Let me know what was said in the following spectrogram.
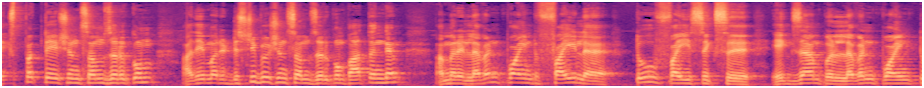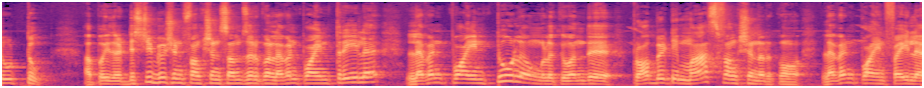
எக்ஸ்பெக்டேஷன் சம்ஸ் இருக்கும். அதே மாதிரி டிஸ்ட்ரிபியூஷன் சம்ஸ் இருக்கும் பார்த்துங்க. அதுமாதிரி லெவன் பாயிண்ட் ஃபைவ்ல two five six example eleven point two two அப்போ இதில் டிஸ்ட்ரிபியூஷன் ஃபங்க்ஷன் சம்ஸ் இருக்கும். லெவன் பாயிண்ட் த்ரீல லெவன் பாயிண்ட் டூவில் உங்களுக்கு வந்து ப்ராபிலிட்டி மாஸ் ஃபங்க்ஷன் இருக்கும். லெவன் பாயிண்ட் ஃபைவ்ல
